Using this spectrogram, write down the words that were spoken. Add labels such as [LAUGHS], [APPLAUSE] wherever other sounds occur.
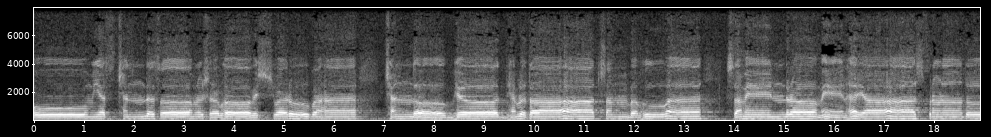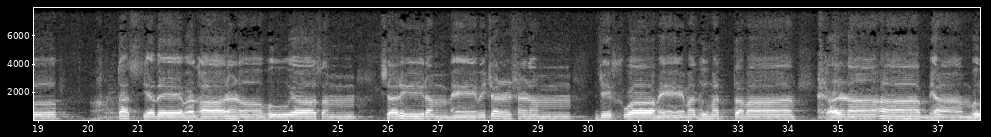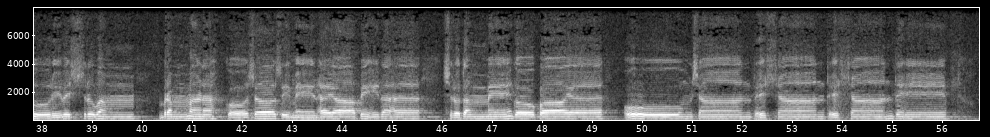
ॐ यच्छन्दस मृषभो विश्वरूपः छन्दोभ्यध्यमृतात्सम् सम्बभूव समेन्द्र मेधया स्पृणा तस्य देवधारणो भूयासम् शरीरम् मे विचर्षणम् जिह्वा मे मधुमत्तमा कर्णाभ्याम् भूरिविश्रुवम् ब्रह्मणः कोशसि मेधया पीतः श्रुतम् मे गोपाय ॐ शान्तिः शान्तिः शान्तिः।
